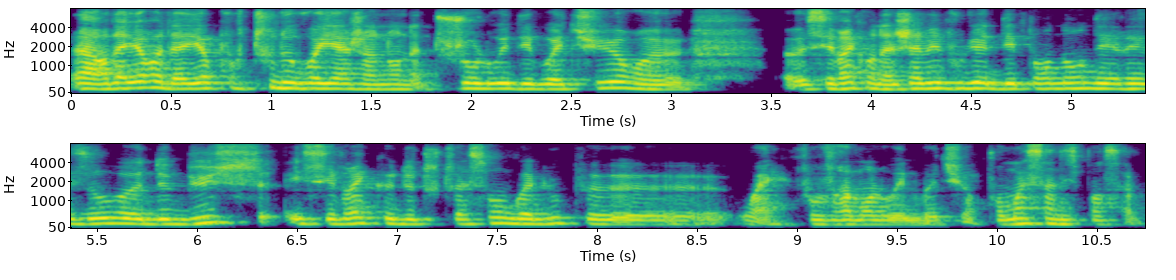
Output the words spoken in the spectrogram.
Alors d'ailleurs, d'ailleurs pour tous nos voyages, hein, on a toujours loué des voitures. Euh, c'est vrai qu'on n'a jamais voulu être dépendant des réseaux de bus, et c'est vrai que de toute façon, en Guadeloupe, ouais, il faut vraiment louer une voiture. Pour moi, c'est indispensable.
